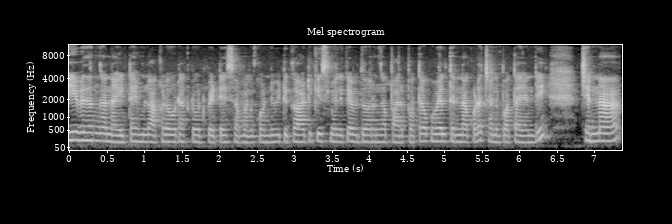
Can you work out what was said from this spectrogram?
ఈ విధంగా నైట్ టైంలో అక్కడ ఒకటి అక్కడ ఒకటి పెట్టేసామనుకోండి వీటి ఘాటుకి స్మెల్కి అవి దూరంగా పారిపోతాయి. ఒకవేళ తిన్నా కూడా చనిపోతాయండి. చిన్న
